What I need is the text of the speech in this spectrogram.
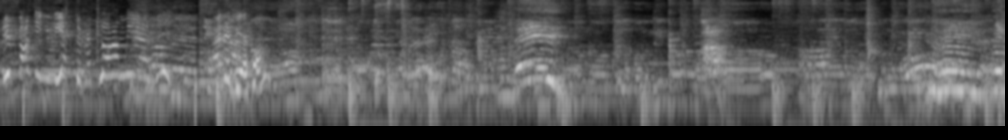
Det är fucking vet du, men jag klarar mer än dig. Är det bacon? Nej! Nej,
